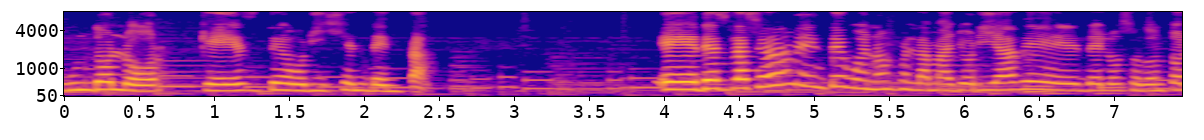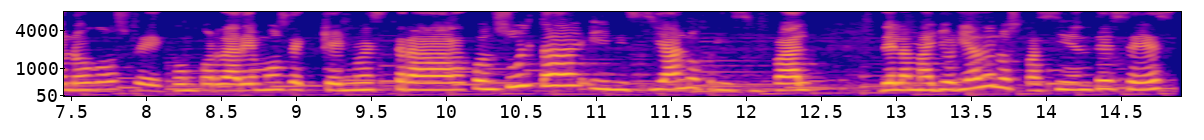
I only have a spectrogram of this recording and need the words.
un dolor que es de origen dental. Eh, desgraciadamente, bueno, la mayoría de, los odontólogos eh, concordaremos de que nuestra consulta inicial o principal de la mayoría de los pacientes es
